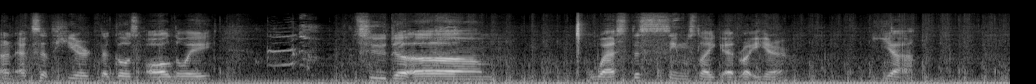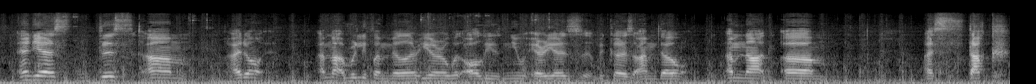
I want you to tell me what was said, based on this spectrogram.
an exit here that goes all the way to the um, west. This seems like it right here. Yeah. And yes, this um, I don't, I'm not really familiar here with all these new areas because I'm don't, I'm not um, as stuck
